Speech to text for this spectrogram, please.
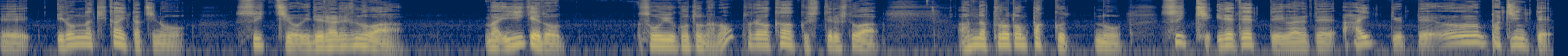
えー、いろんな機械たちのスイッチを入れられるのは、まあいいけど、そういうことなの？それは科学知ってる人は、あんなプロトンパックのスイッチ入れてって言われて、はいって言って、うーん、パチンって、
